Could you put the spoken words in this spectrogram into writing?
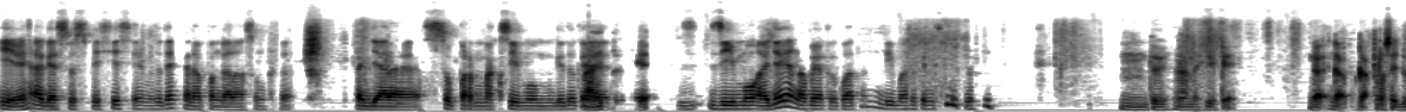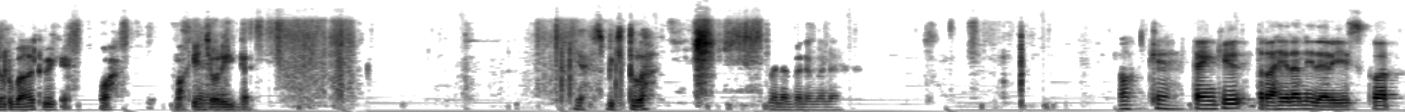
Iya, agak suspicious ya. Maksudnya kenapa nggak langsung ke penjara super maksimum gitu Nah, kayak itu kayak Z- Zemo aja yang nggak punya kekuatan dimasukin ke situ. Hmm, tuh aneh kayak nggak nggak nggak prosedur banget gitu kayak wah makin Iya. curiga. Ya sebegitulah. Bener bener bener. Oke, thank you. Terakhiran nih dari Scott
